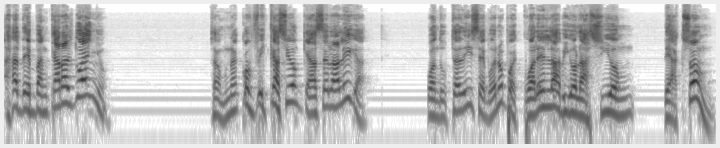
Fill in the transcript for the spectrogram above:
a desbancar al dueño. O sea, una confiscación que hace la liga. Cuando usted dice, bueno, pues, ¿cuál es la violación de Axón?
